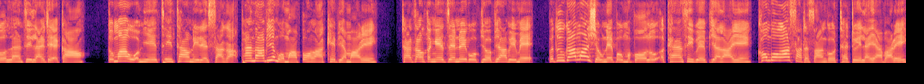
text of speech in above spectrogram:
ကိုလှမ်းကြည့်လိုက်တဲ့အခါသူမကိုအမြဲချိန်ချောက်နေတဲ့စာကဖန်သားပြင်ပေါ်မှာပေါ်လာခဲ့ပြန်ပါတယ်ဒါကြောင့်တငယ်ချင်းတွေကိုပြောပြပေးမယ်ဘသူကမှယုံတဲ့ပုံမပေါ်လို့အခန်းစီပဲပြန်လာရင်ခုံပေါ်ကစာတစောင်ကိုထပ်တွေ့လိုက်ရပါတယ်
